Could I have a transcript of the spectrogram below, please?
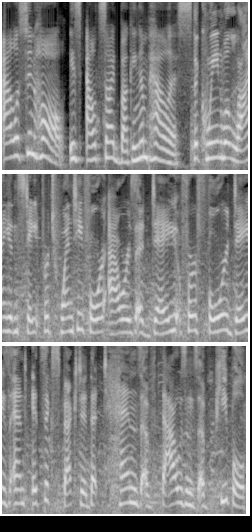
Allison Hall is outside Buckingham Palace. The Queen will lie in state for 24 hours a day for four days, and it's expected that tens of thousands of people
